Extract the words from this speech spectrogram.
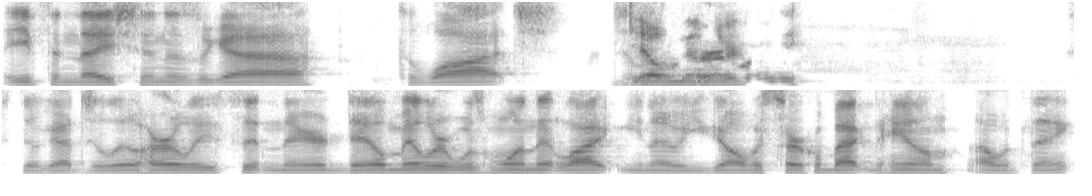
Ethan Nation is a guy to watch. Dale Miller. Hurley. Still got Jaleel Hurley sitting there. Dale Miller was one that, like, you know, you could always circle back to him, I would think.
